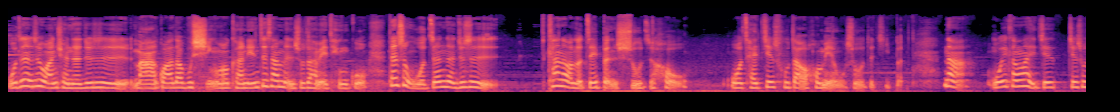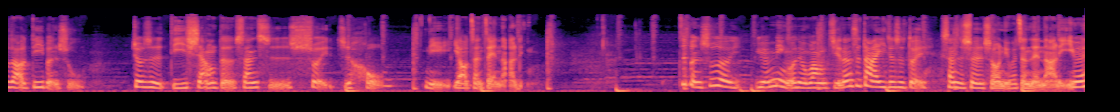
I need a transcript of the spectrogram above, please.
我真的是完全的就是麻瓜到不行，我可能连这三本书都还没听过，但是我真的就是。看到了这本书之后，我才接触到后面我说的几本。那我一刚开始接接触到第一本书，就是迪香的《三十岁之后你要站在哪里》。这本书的原名我有点忘记，但是大意就是对三十岁的时候你会站在哪里？因为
